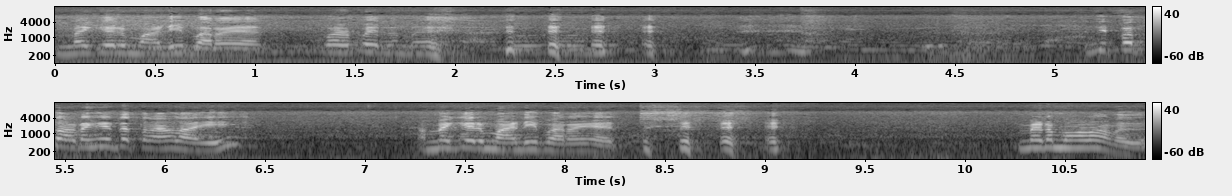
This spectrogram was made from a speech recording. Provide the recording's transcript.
അമ്മയ്ക്കൊരു മടി പറയാൻ. കുഴപ്പമില്ല. ഇതിപ്പോ തുടങ്ങിയിട്ട് എത്ര ആളായി അമ്മയ്ക്കൊരു മടി പറയാൻ. അമ്മയുടെ മോളാണിത്.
